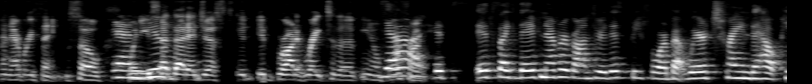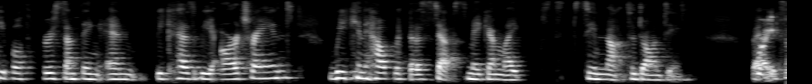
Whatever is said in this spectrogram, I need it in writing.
and everything. So and when you, you, said that, it just it, it brought it right to the you know yeah, forefront. It's it's like they've never gone through this before, but we're trained to help people through something, and because we are trained, we can help with those steps, make them like seem not so daunting. But right. It's,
